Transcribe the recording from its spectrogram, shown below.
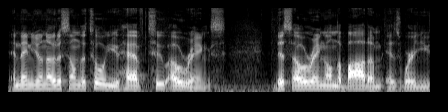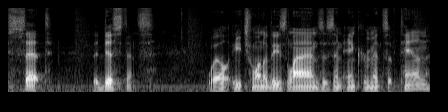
And then you'll notice on the tool you have two O-rings. This O-ring on the bottom is where you set the distance. Well, each one of these lines is in increments of 10.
